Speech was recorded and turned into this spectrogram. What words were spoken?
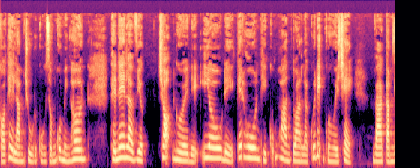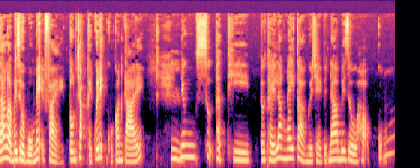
có thể làm chủ được cuộc sống của mình hơn. Thế nên là việc chọn người để yêu để kết hôn thì cũng hoàn toàn là quyết định của người trẻ. Và cảm giác là bây giờ bố mẹ phải tôn trọng cái quyết định của con cái. Ừ. nhưng sự thật thì tớ thấy là ngay cả người trẻ Việt Nam bây giờ họ cũng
